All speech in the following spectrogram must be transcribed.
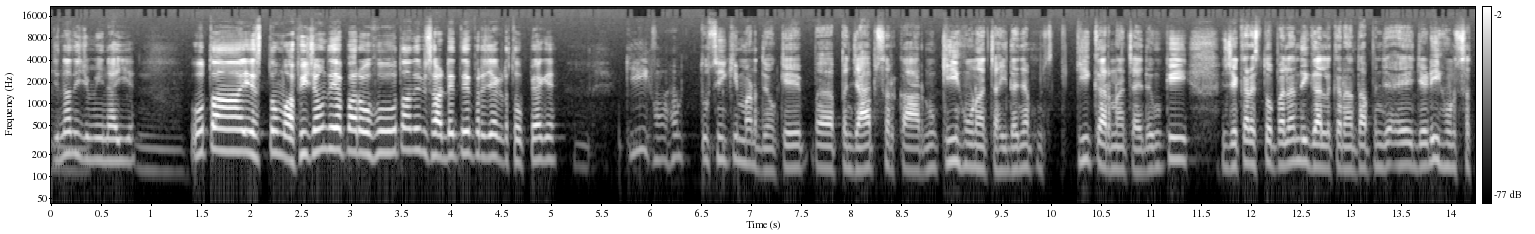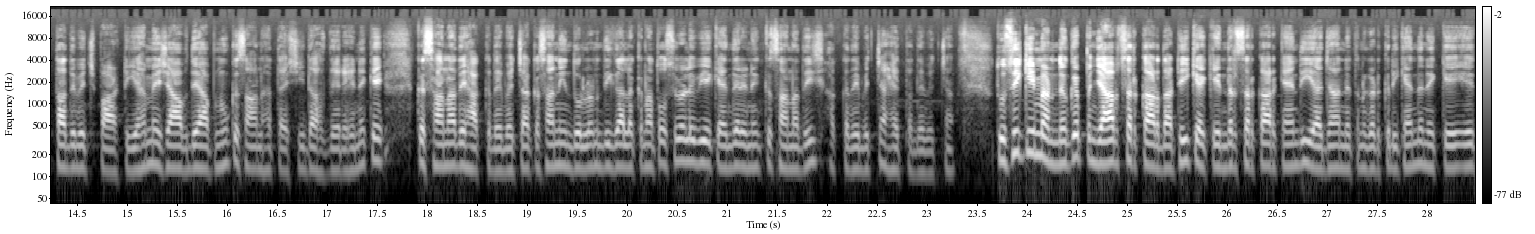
ਜਿਨ੍ਹਾਂ ਦੀ ਜ਼ਮੀਨ ਆਈ ਆ। ਉਹ ਤਾਂ ਇਸ ਤੋਂ ਮਾਫੀ ਚਾਹੁੰਦੇ ਆ, ਪਰ ਉਹ ਤਾਂ ਦੇ ਵੀ ਸਾਡੇ ਤੇ ਪ੍ਰੋਜੈਕਟ ਥੋਪਿਆ ਗਿਆ। ਕੀ ਹੁਣ ਹੁਣ ਤੁਸੀਂ ਕੀ ਮੰਨਦੇ ਹੋ ਕਿ ਪ- ਪੰਜਾਬ ਸਰਕਾਰ ਨੂੰ ਕੀ ਹੋਣਾ ਚਾਹੀਦਾ ਜਾਂ ਕੀ ਕਰਨਾ ਚਾਹੀਦਾ? ਕਿਉਂਕਿ ਜੇਕਰ ਇਸ ਤੋਂ ਪਹਿਲਾਂ ਦੀ ਗੱਲ ਕਰਾਂ ਤਾਂ ਪੰਜ- ਇਹ ਜਿਹੜੀ ਹੁਣ ਸੱਤਾ ਦੇ ਵਿੱਚ ਪਾਰਟੀ ਹੈ, ਹਮੇਸ਼ਾ ਆਪਦੇ ਆਪ ਨੂੰ ਕਿਸਾਨ ਹਤੈਸ਼ੀ ਦੱਸਦੇ ਰਹੇ ਨੇ ਕਿ ਕਿਸਾਨਾਂ ਦੇ ਹੱਕ ਦੇ ਵਿੱਚ ਆ। ਕਿਸਾਨੀ ਅੰਦੋਲਨ ਦੀ ਗੱਲ ਕਰਾਂ ਤਾਂ ਉਸ ਵੇਲੇ ਵੀ ਇਹ ਕਹਿੰਦੇ ਰਹੇ ਨੇ ਕਿਸਾਨਾਂ ਦੇ ਹੱਕ ਦੇ ਵਿੱਚ ਆ, ਹਿੱਤ ਦੇ ਵਿੱਚ ਆ। ਤੁਸੀਂ ਕੀ ਮੰਨਦੇ ਹੋ ਕਿ ਪੰਜਾਬ ਸਰਕਾਰ ਦਾ ਠੀਕ ਹੈ, ਕੇਂਦਰ ਸਰਕਾਰ ਕਹਿੰਦੀ ਆ ਜਾਂ ਨਿਤਿਨ ਗਡਕਰੀ ਕਹਿੰਦੇ ਨੇ ਕਿ ਇਹ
